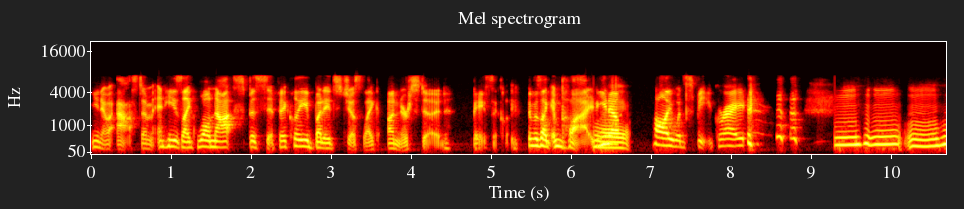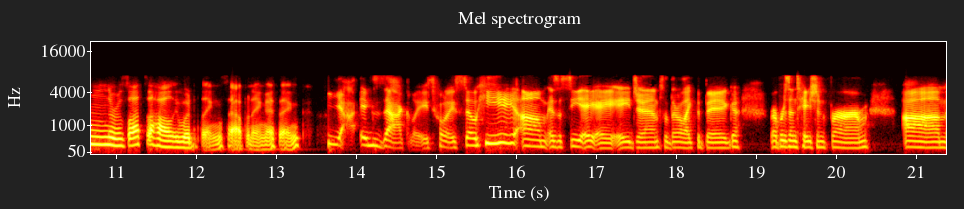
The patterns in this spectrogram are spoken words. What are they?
you know, asked him, and he's like, Well, not specifically, but it's just like understood, basically. It was like implied, right. you know, Hollywood speak, right? mhm, mhm. There was lots of Hollywood things happening, I think. Yeah, exactly. Totally. So he um is a CAA agent, so they're like the big representation firm. Um,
